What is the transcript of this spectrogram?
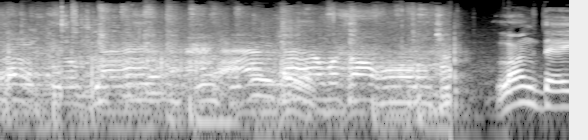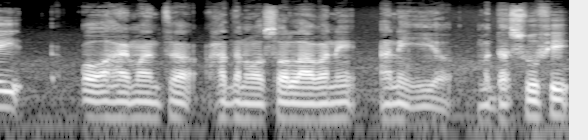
make you I was on long day. Oh, Oo ahay maanta haddana waa soo laabanay ani iyo. Madasuufi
